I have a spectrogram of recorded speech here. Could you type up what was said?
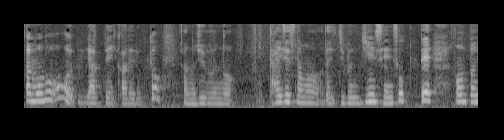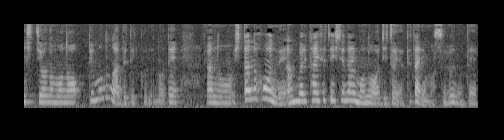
たものをやっていかれるとあの自分の大切なもので自分人生に沿って本当に必要なものっていうものが出てくるのであの下の方であんまり大切にしてないものを実はやってたりもするので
